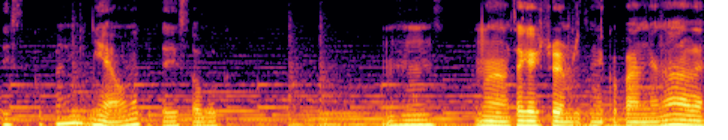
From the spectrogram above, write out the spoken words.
To jest kopalnia? Nie, ona tutaj jest obok. Mhm. No, tak jak czułem, że to nie kopalnia, no ale...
